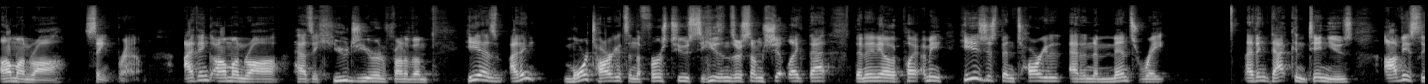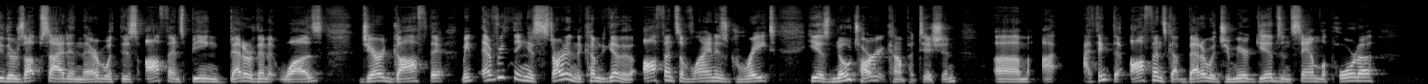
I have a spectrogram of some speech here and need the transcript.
Amon Ra St. Brown. I think Amon Ra has a huge year in front of him. He has, I think, more targets in the first two seasons or some shit like that than any other player. I mean, he has just been targeted at an immense rate. I think that continues. Obviously, there's upside in there with this offense being better than it was. Jared Goff there. I mean, everything is starting to come together. The offensive line is great. He has no target competition. Um, I, I think the offense got better with Jahmyr Gibbs and Sam LaPorta.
